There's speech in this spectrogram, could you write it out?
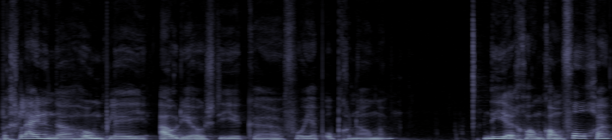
begeleidende homeplay audio's die ik voor je heb opgenomen. Die je gewoon kan volgen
